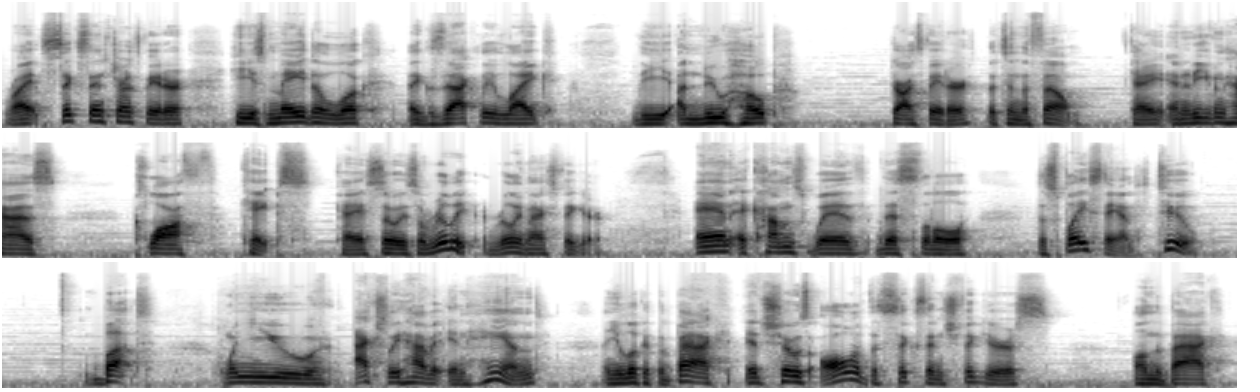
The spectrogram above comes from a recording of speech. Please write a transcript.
right? Six inch Darth Vader. He's made to look exactly like the A New Hope Darth Vader that's in the film, okay? And it even has cloth capes, okay? So it's a really, really nice figure. And it comes with this little display stand too. But when you actually have it in hand and you look at the back, it shows all of the six inch figures on the back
